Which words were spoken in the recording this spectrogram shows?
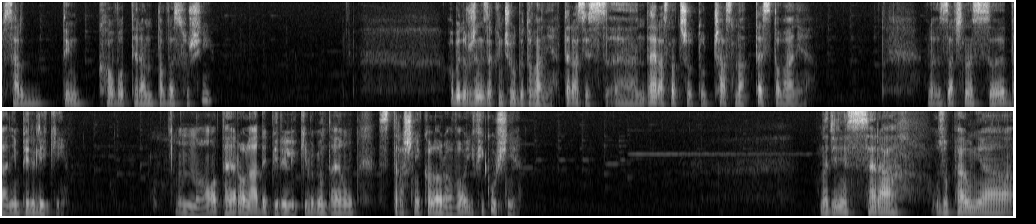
sardynkowo-tyrantowe sushi. Obie drużyny zakończyły gotowanie. Teraz jest, e, teraz nadszedł czas na testowanie. Zacznę z daniem piryliki. No, te rolady piryliki wyglądają strasznie kolorowo i fikuśnie. Nadzienie z sera uzupełnia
